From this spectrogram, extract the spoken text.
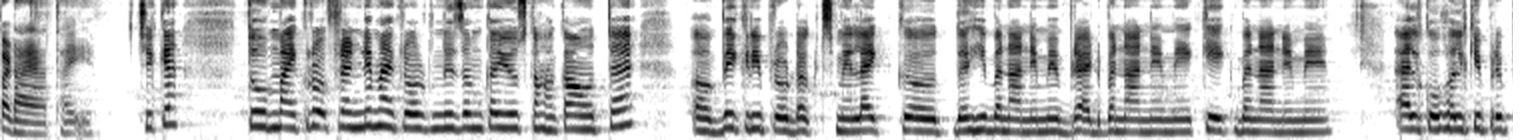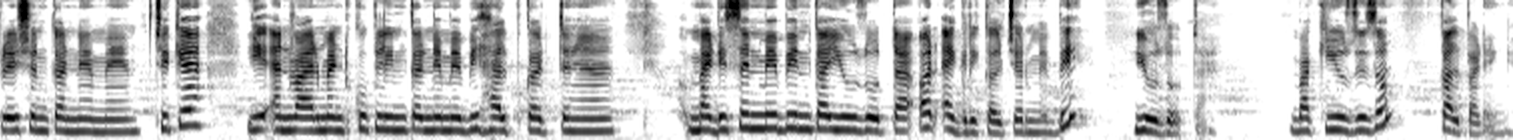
पढ़ाया था ये। ठीक है? तो माइक्रो फ्रेंडली माइक्रो ऑर्गेनिज्म का यूज़ कहाँ कहाँ होता है? बेकरी प्रोडक्ट्स में लाइक दही बनाने में ब्रेड बनाने में केक बनाने में अल्कोहल की प्रिपरेशन करने में, ठीक है? ये एनवायरनमेंट को क्लीन करने में भी हेल्प करते हैं। मेडिसिन में भी इनका यूज़ होता है और एग्रीकल्चर में भी यूज़ होता है। बाकी यूजेज़ हम कल पढ़ेंगे।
